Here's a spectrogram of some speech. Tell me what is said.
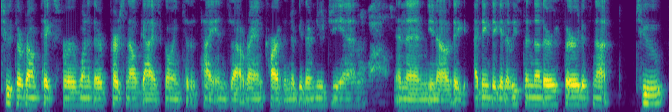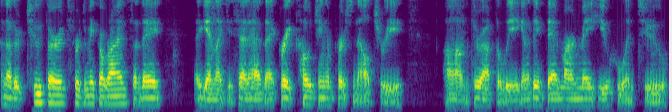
two third round picks for one of their personnel guys going to the Titans. Uh, Ran Carthon to be their new GM. Oh, wow. And then you know they. I think they get at least another third, if not two another two thirds for DeMeco Ryan. So they, again, like you said, have that great coaching and personnel tree um, throughout the league. And I think they had Martin Mayhew who went to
